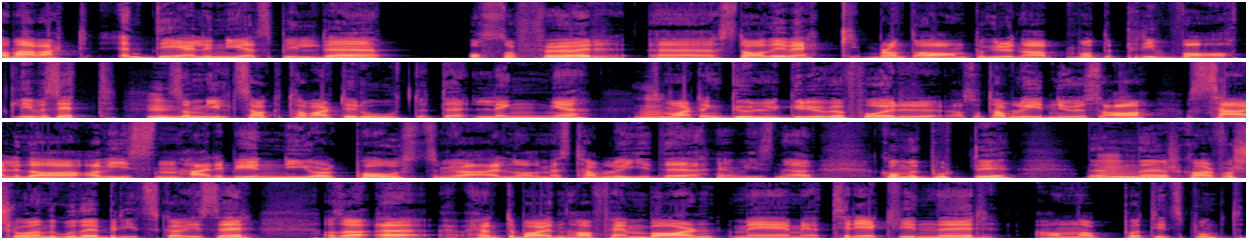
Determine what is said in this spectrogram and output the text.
Han har vært en del i nyhetsbildet også før, eh, stadig vekk, bl.a. pga. privatlivet sitt, mm. som mildt sagt har vært rotete lenge. Mm. Som har vært en gullgruve for altså, tabloiden i USA. Særlig da avisen her i byen, New York Post, som jo er noe av de mest tabloide avisene jeg har kommet borti. Den mm. Eh, kan i hvert fall slå en god del britiske aviser. Altså, uh, Hunter Biden har fem barn med, med tre kvinner. Han har på et tidspunkt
